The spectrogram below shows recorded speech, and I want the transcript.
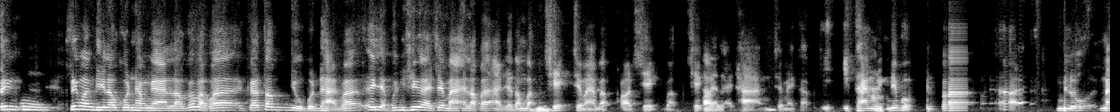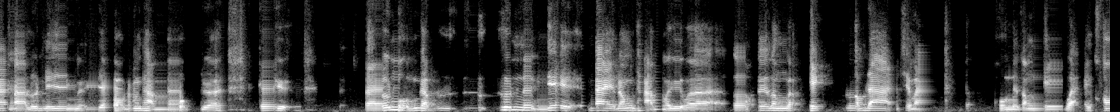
ซึ่งอืมซึ่งบางทีเราคนทำงานเราก็แบบว่าก็ต้องอยู่บนฐานว่าเอ้ยอย่าเพิ่งเชื่อใช่ไหมเราก็อาจจะต้องแบบเช็คใช่ไหมแบบ cross check แบบเช็คครับหลาย ๆ ทางใช่ไหมครับอีกอีกทางหนึ่งที่ผมคิดว่าเอ่อไม่รู้นักข่าวรุ่นนี้ยังยังคงต้องทำนะผมด้วยก็คือแต่รุ่นผมกับรุ่นหนึ่งที่ได้ต้องทำก็คือว่าเราก็ต้องแบบเช็ครอบด้านใช่ไหมคค งจะต้องเช็คว่าไอ้ข้อ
